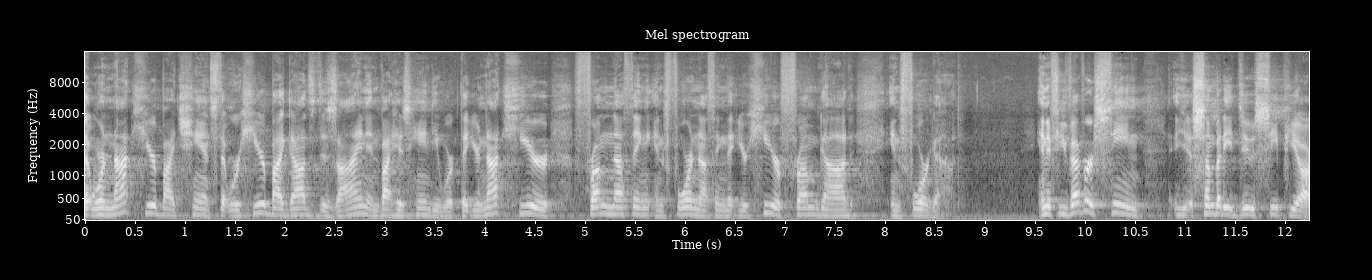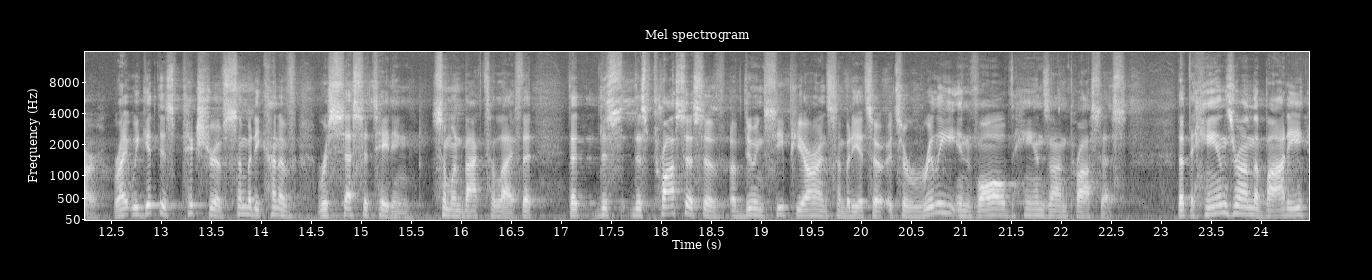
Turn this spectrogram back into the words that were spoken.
That we're not here by chance, that we're here by God's design and by His handiwork, that you're not here from nothing and for nothing, that you're here from God and for God. And if you've ever seen somebody do CPR, right, we get this picture of somebody kind of resuscitating someone back to life. That, that this, this process of, of doing CPR on somebody, it's a, it's a really involved hands on process that the hands are on the body,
